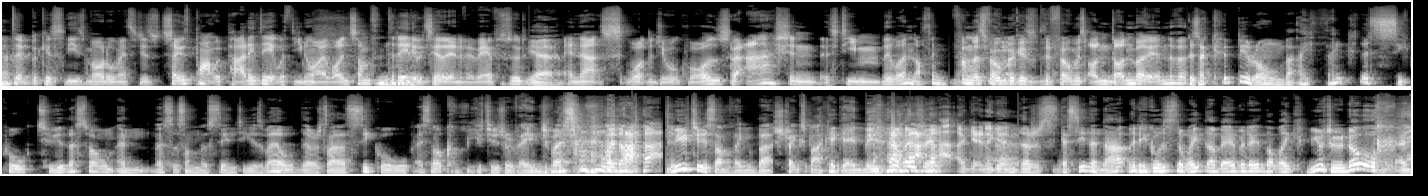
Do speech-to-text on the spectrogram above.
weird that because these moral messages, South Park would parody it with, you know, I learned something today, Mhm. they would say at the end of every episode. yeah And that's what the joke was. But Ash and his team, they learn nothing from this film no. because the film is undone by the end of it. Because I could be wrong, but I think the sequel to this film, and this is something I was saying to you as well, there's a sequel, it's not called Mewtwo's Revenge, but something like that. Mewtwo something, but Strikes Back Again, maybe. Again, again. Uh, there's a scene in that when he goes to wipe their memory and they're like, Mewtwo, no! And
